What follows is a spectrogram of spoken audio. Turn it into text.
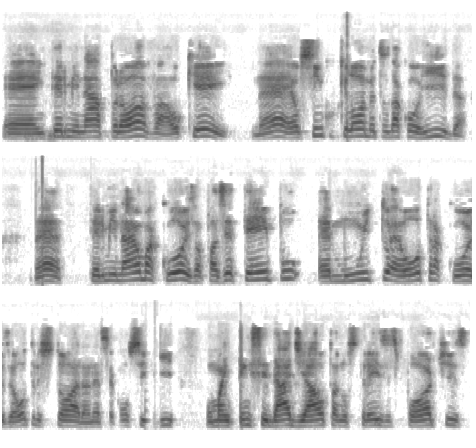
é, em terminar a prova, ok, né? É os 5 quilômetros da corrida, né? Terminar é uma coisa, fazer tempo é muito, é outra coisa, é outra história, né? Você conseguir uma intensidade alta nos três esportes,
